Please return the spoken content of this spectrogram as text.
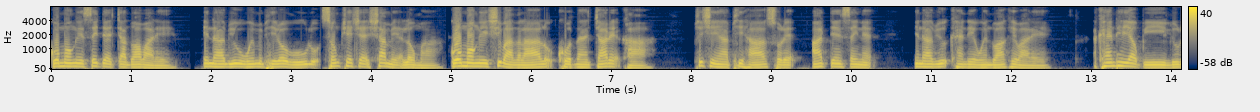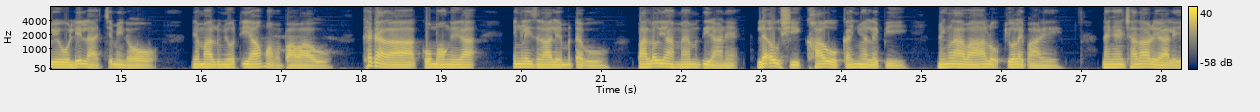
ကိုမောင်ငယ်စိတ်တက်ကြသွားပါတယ်အင်တာဗျူးဝင်မဖြေတော့ဘူးလို့ဆုံးဖြတ်ချက်ရှမယ်အလုံးမှာကိုမောင်ငယ်ရှိပါသလားလို့ခိုတန်ကြားတဲ့အခါဖြစ်ရှင်ဟာဖြစ်ဟာဆိုတဲ့အာတင်းစိတ်နဲ့အင်တာဗျူးအခန်းထဲဝင်သွားခဲ့ပါတယ်အခန်းထဲရောက်ပြီးလူတွေကိုလစ်လာကြည့်မိတော့ မြန်မာလူမျိုးတရားမှမပါပါဘူးခက်တာကကိုမောင်ငယ်ကအင်္ဂလိပ်စကားလည်းမတတ်ဘူးဘာလို့ရမှန်းမသိတာနဲ့လက်အုပ်ရှိခါးကိုကိုင်းညွှတ်လိုက်ပြီးမင်္ဂလာပါလို့ပြောလိုက်ပါတယ်နိုင်ငံခြားသားတွေကလေ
